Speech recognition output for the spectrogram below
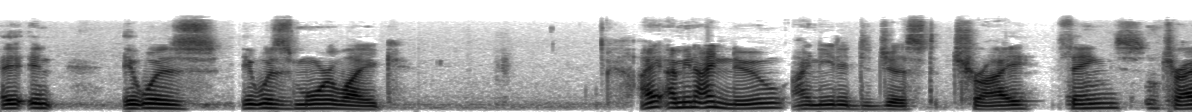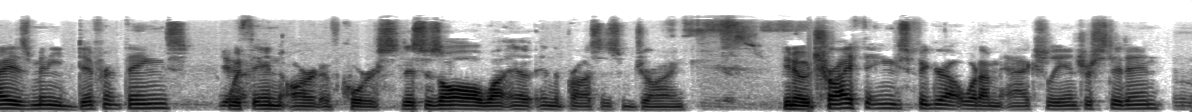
it, it it was it was more like I I mean I knew I needed to just try things, Mhm. try as many different things Yeah. within art, of course. This is all while in the process of drawing. Yes. You know, try things, figure out what I'm actually interested in. Mm.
